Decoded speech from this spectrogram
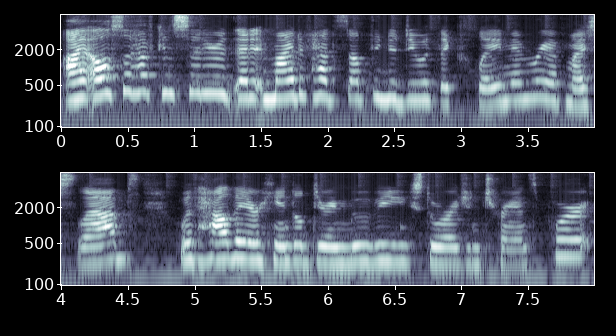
I also have considered that it might have had something to do with the clay memory of my slabs, with how they are handled during moving, storage, and transport.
